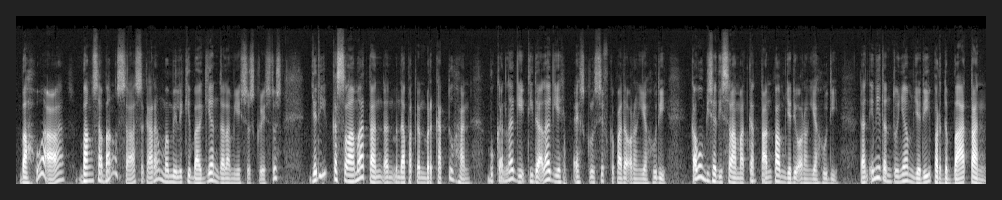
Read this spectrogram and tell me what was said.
bahwa bangsa-bangsa sekarang memiliki bagian dalam Yesus Kristus. Jadi keselamatan dan mendapatkan berkat Tuhan bukan lagi tidak lagi eksklusif kepada orang Yahudi. Kamu bisa diselamatkan tanpa menjadi orang Yahudi. Dan ini tentunya menjadi perdebatan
